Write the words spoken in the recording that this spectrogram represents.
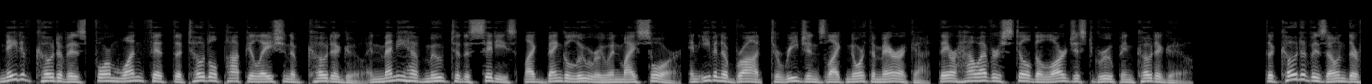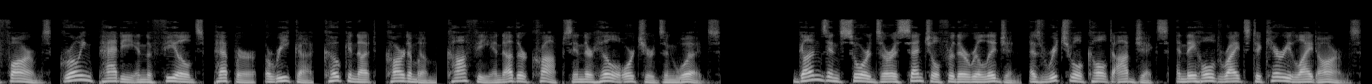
Native Kodavas, form one-fifth the total population of Kodagu and many have moved to the cities, like Bengaluru and Mysore, and even abroad, to regions like North America, they are however still the largest group in Kodagu. The Kodavas owned their farms, growing paddy in the fields, pepper, areca, coconut, cardamom, coffee and other crops in their hill orchards and woods. Guns and swords are essential for their religion, as ritual cult objects, and they hold rights to carry light arms.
